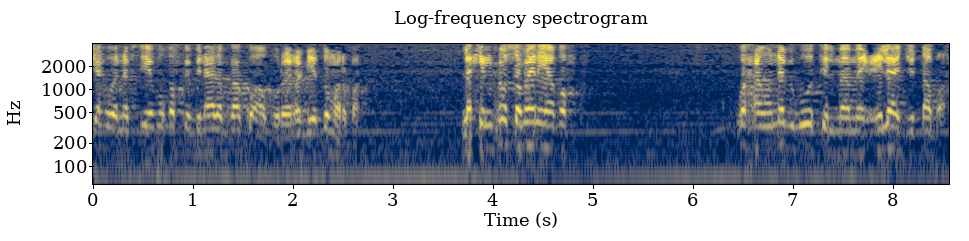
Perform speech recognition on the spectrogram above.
shahwa nafsiya buu qofka bini aadamkaa ku abuuray rag iyo dumarba. Laakiin muxuu samaynayaa qofku waxa uu nebigu u tilmaamay cilaaji dhab ah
